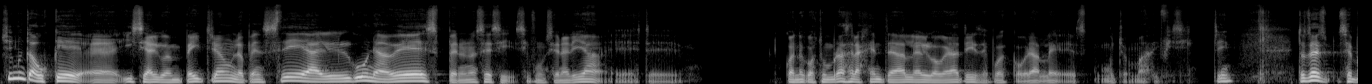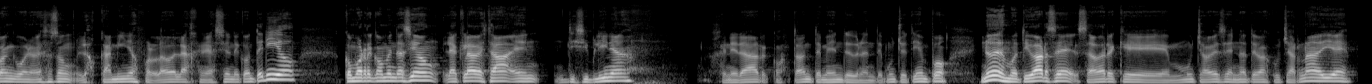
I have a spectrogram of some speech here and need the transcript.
Yo nunca busqué, eh, hice algo en Patreon, lo pensé alguna vez, pero no sé si, si funcionaría. Este, cuando acostumbras a la gente a darle algo gratis, después cobrarle es mucho más difícil, ¿sí? Entonces, sepan que, bueno, esos son los caminos por el lado de la generación de contenido. Como recomendación, la clave está en disciplina, generar constantemente durante mucho tiempo. No desmotivarse, saber que muchas veces no te va a escuchar nadie,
